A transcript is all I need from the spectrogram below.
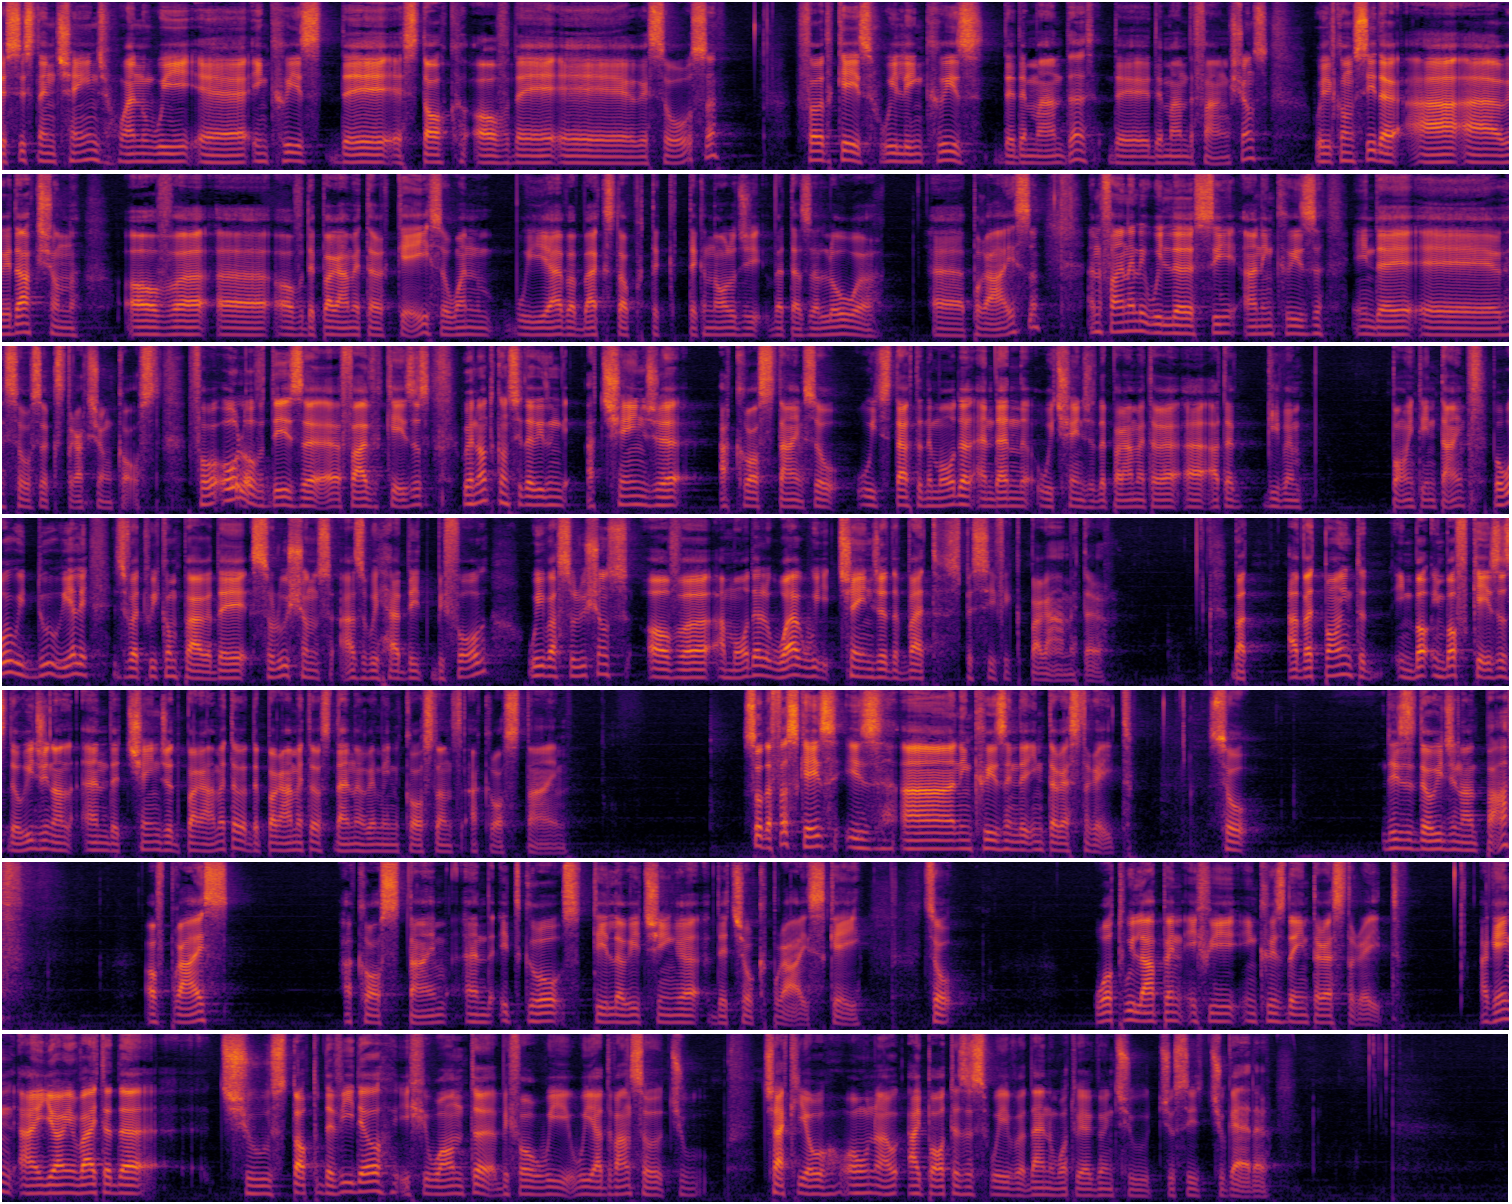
the system change when we uh, increase the uh, stock of the uh, resource. Third case will increase the demand, the demand functions. We'll consider a, a reduction of, uh, uh, of the parameter k. So when we have a backstop te technology that has a lower uh, price. And finally, we'll uh, see an increase in the uh, resource extraction cost. For all of these five cases, we're not considering a change across time. So we start the model and then we change the parameter at a given point in time. But what we do really is that we compare the solutions as we had it before with a solutions of uh, a model where we changed that specific parameter. But at that point, in, bo in both cases, the original and the changed parameter, the parameters then remain constant across time. So the first case is an increase in the interest rate. So this is the original path of price across time and it grows till reaching uh, the choke price k. So what will happen if we increase the interest rate? Again, uh, you are invited uh, to stop the video if you want uh, before we, we advance so to check your own hypothesis with then what we are going to, to see together.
